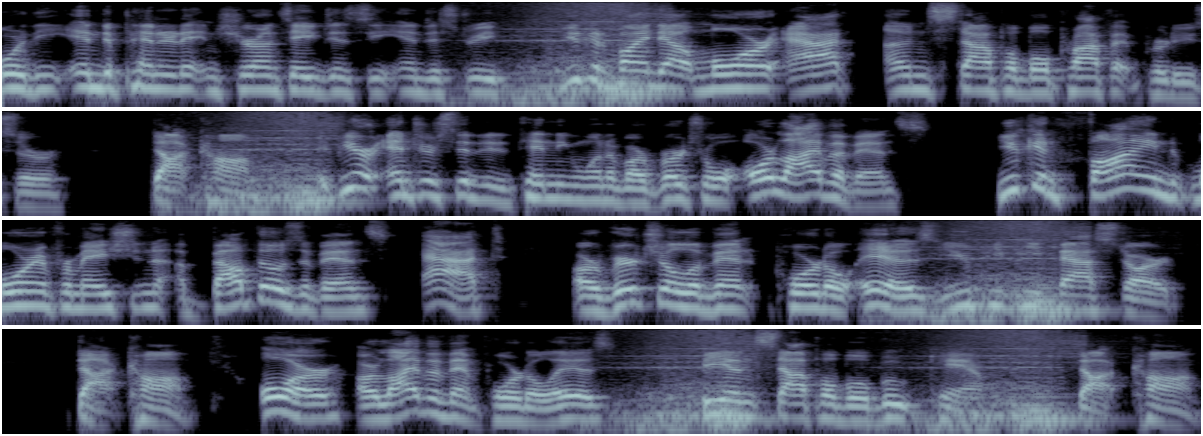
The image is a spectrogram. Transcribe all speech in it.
for the independent insurance agency industry. You can find out more at unstoppableprofitproducer.com. If you're interested in attending one of our virtual or live events, you can find more information about those events at our virtual event portal is uppfaststart.com or our live event portal is beunstoppablebootcamp.com.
